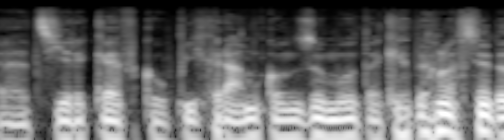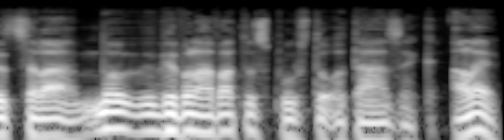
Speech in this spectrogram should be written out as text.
eh, církev koupí chrám konzumu, tak je to vlastně docela, no vyvolává to spoustu otázek. Ale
